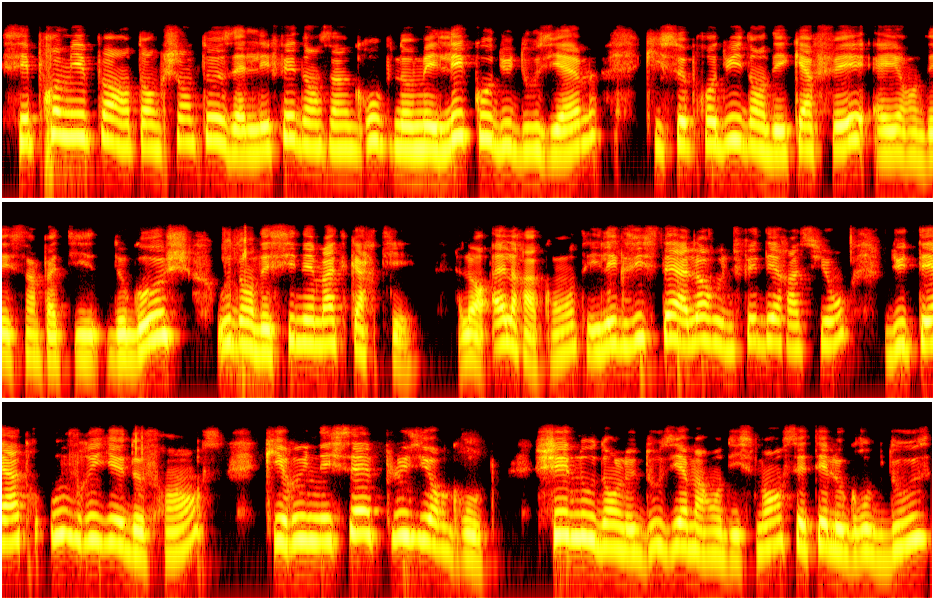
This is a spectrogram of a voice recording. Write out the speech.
Ses premiers pas en tant que chanteuse, elle les fait dans un groupe nommé L'écho du 12e, qui se produit dans des cafés ayant des sympathies de gauche ou dans des cinémas de quartier. Alors, elle raconte, il existait alors une fédération du théâtre ouvrier de France qui réunissait plusieurs groupes. Chez nous, dans le 12e arrondissement, c'était le groupe 12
